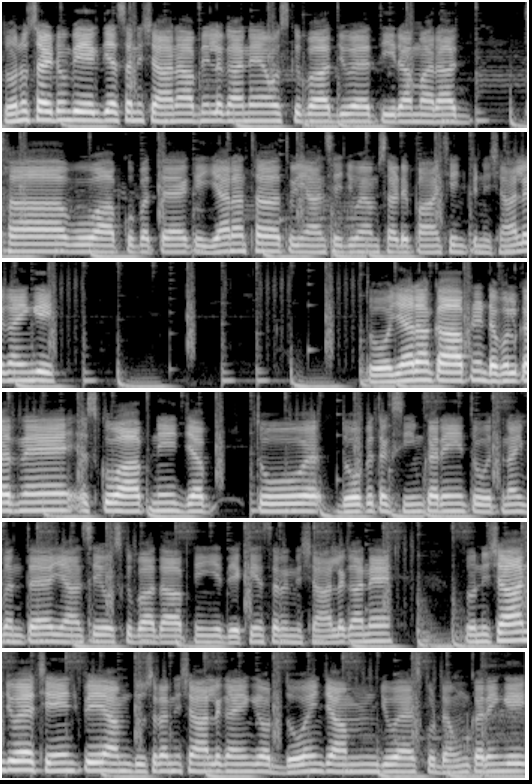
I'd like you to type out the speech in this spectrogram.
दोनों साइडों पे एक जैसा निशान आपने लगाना है। उसके बाद जो है, तीरा हमारा था, वो आपको पता है कि ग्यारह था तो यहाँ से जो है, हम साढ़े पाँच इंच पे निशान लगाएँगे। तो ग्यारह का आपने डबल करना है, इसको आपने जब तो दो पे तकसीम करें तो इतना ही बनता है, यहाँ से उसके बाद आपने ये देखें, सर निशान लगाना है। तो निशान जो है चेंज पे हम दूसरा निशान लगाएँगे और दो इंच हम जो है इसको डाउन करेंगे।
